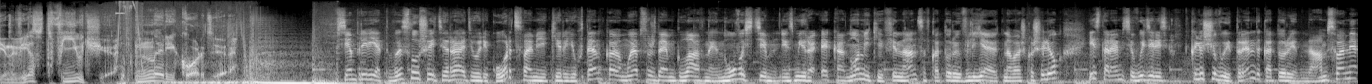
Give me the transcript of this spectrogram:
Инвест фьючер на рекорде. Всем привет! Вы слушаете Радио Рекорд. С вами Кира Юхтенко. Мы обсуждаем главные новости из мира экономики, финансов, которые влияют на ваш кошелек, и стараемся выделить ключевые тренды, которые нам с вами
